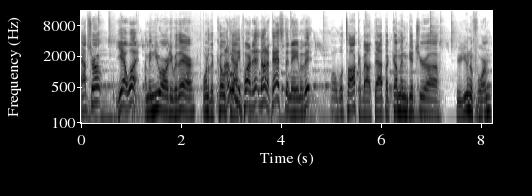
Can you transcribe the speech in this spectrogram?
Appsro? Yeah, what? I mean, you already were there. One of the I don't want to be part of that. Not if that's the name of it. Well, we'll talk about that, but come and get your uh, your uniform.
